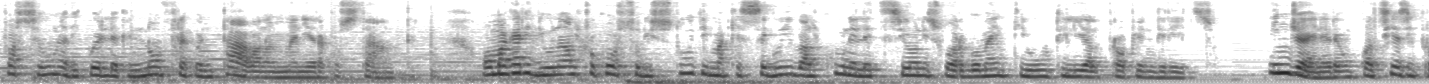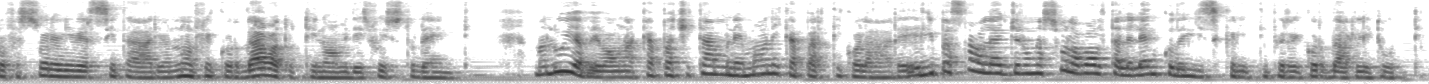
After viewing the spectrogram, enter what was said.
forse una di quelle che non frequentavano in maniera costante, o magari di un altro corso di studi ma che seguiva alcune lezioni su argomenti utili al proprio indirizzo. In genere un qualsiasi professore universitario non ricordava tutti i nomi dei suoi studenti, ma lui aveva una capacità mnemonica particolare e gli bastava leggere una sola volta l'elenco degli iscritti per ricordarli tutti.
